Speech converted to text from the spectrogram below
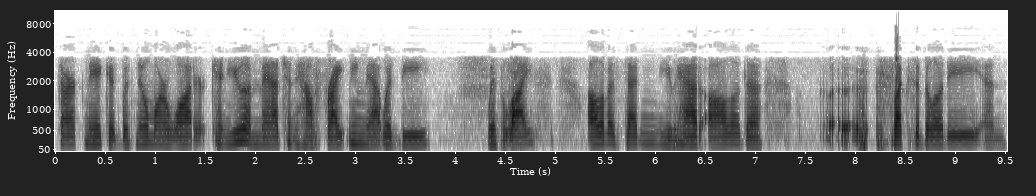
stark naked with no more water. Can you imagine how frightening that would be with life? All of a sudden, you had all of the uh, flexibility and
